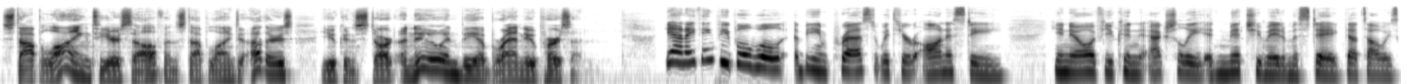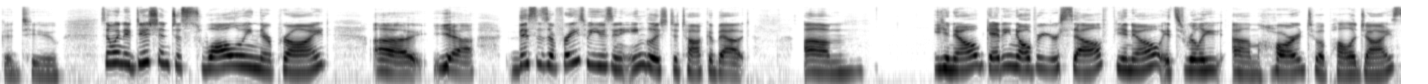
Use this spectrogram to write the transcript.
stop lying to yourself and stop lying to others, you can start anew and be a brand new person. Yeah, and I think people will be impressed with your honesty. You know, if you can actually admit you made a mistake, that's always good too. So, in addition to swallowing their pride, uh, yeah, this is a phrase we use in English to talk about. Um, you know, getting over yourself, you know, it's really um, hard to apologize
